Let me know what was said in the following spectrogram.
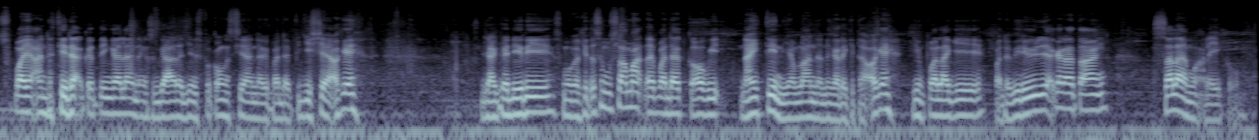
supaya anda tidak ketinggalan dengan segala jenis perkongsian daripada PG Share Okey, jaga diri semoga kita semua selamat daripada COVID-19 yang melanda negara kita okey? Jumpa lagi pada video-video yang akan datang. Assalamualaikum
